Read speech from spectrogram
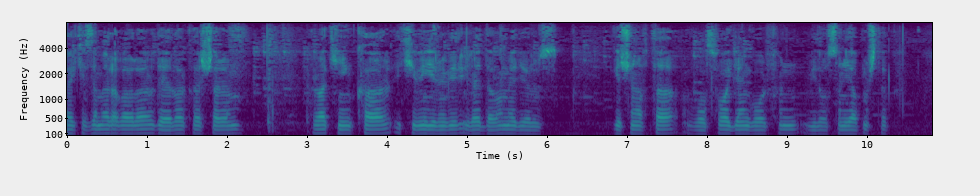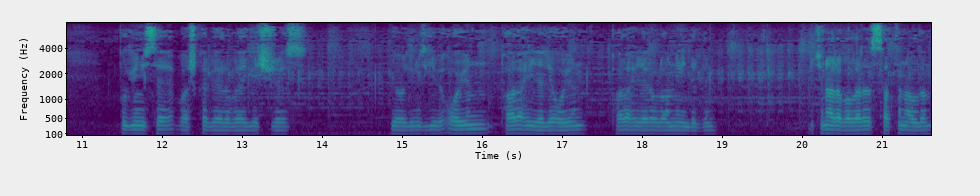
Herkese merhabalar değerli arkadaşlarım. Rocking Car 2021 ile devam ediyoruz. Geçen hafta Volkswagen Golf'un videosunu yapmıştık. Bugün ise başka bir arabaya geçeceğiz. Gördüğünüz gibi oyun para hileli oyun. Para hileli olanını indirdim. Bütün arabaları satın aldım.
